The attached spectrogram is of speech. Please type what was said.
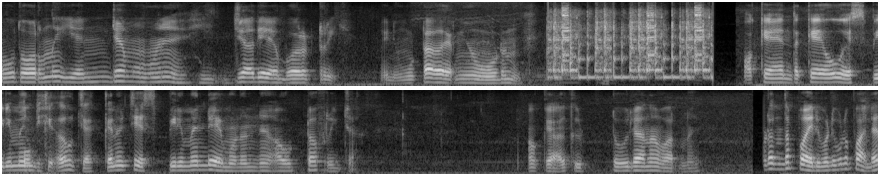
ഓ തുറന്ന് എന്റെ മോനെ ഹിജാദി ലബോറട്ടറി ന്യൂട്ടത് ഇറങ്ങി ഓടുന്നു. ഓക്കെ എന്തൊക്കെ? ഓ എക്സ്പെരിമെന്റ് ഓ ചെക്കൻ വെച്ച് എക്സ്പെരിമെന്റ് ചെയ്യുമ്പോൾ ഔട്ട് ഓഫ് റീച്ചാ ഓക്കെ അത് കിട്ടൂല എന്നാ പറഞ്ഞത്. ഇവിടെ എന്താ പരിപാടി? ഇവിടെ പല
